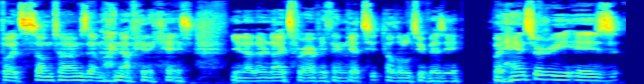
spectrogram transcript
but sometimes that might not be the case. You know, there are nights where everything gets a little too busy. But hand surgery is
